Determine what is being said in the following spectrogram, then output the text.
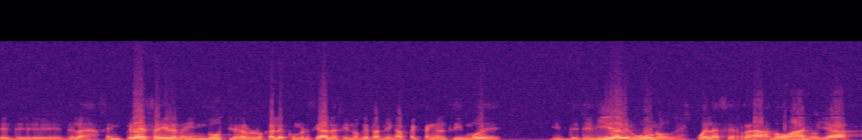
de, las empresas y de las industrias, de los locales comerciales, sino que también afectan el ritmo de, vida de uno, escuelas cerradas, dos años ya,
